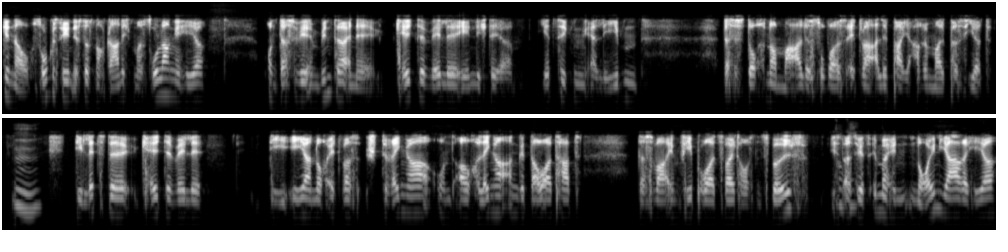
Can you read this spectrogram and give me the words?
genau, so gesehen ist das noch gar nicht mal so lange her. Und dass wir im Winter eine Kältewelle ähnlich der jetzigen erleben, das ist doch normal, dass sowas etwa alle paar Jahre mal passiert. Mhm. Die letzte Kältewelle, die eher noch etwas strenger und auch länger angedauert hat, das war im Februar 2012, ist okay. also jetzt immerhin neun Jahre her,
